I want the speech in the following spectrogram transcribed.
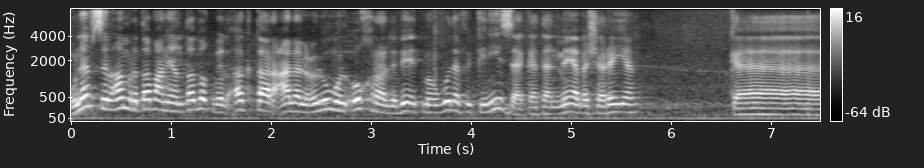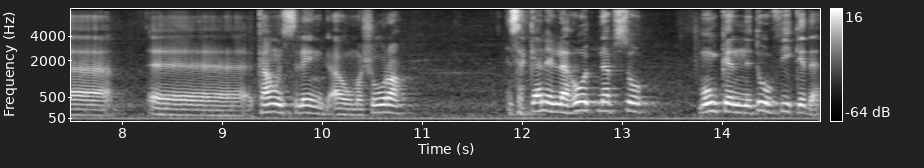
ونفس الأمر طبعا ينطبق بالأكثر على العلوم الأخرى اللي بقت موجودة في الكنيسة كتنمية بشرية ك counseling أو مشورة. إذا كان اللاهوت نفسه ممكن نتوه فيه كده.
